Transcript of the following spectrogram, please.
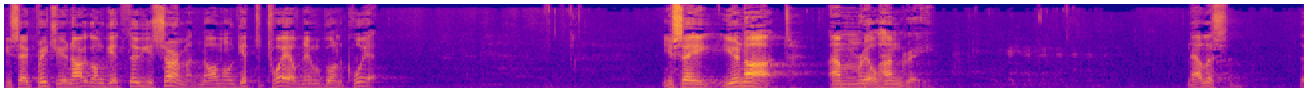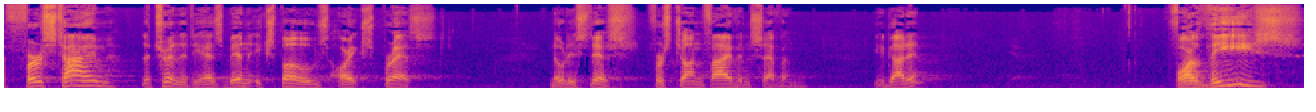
You say, Preacher, you're not going to get through your sermon. No, I'm going to get to 12, and then we're going to quit. You say, You're not. I'm real hungry. Now, listen. The first time the Trinity has been exposed or expressed, notice this 1 John 5 and 7. You got it? For these,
